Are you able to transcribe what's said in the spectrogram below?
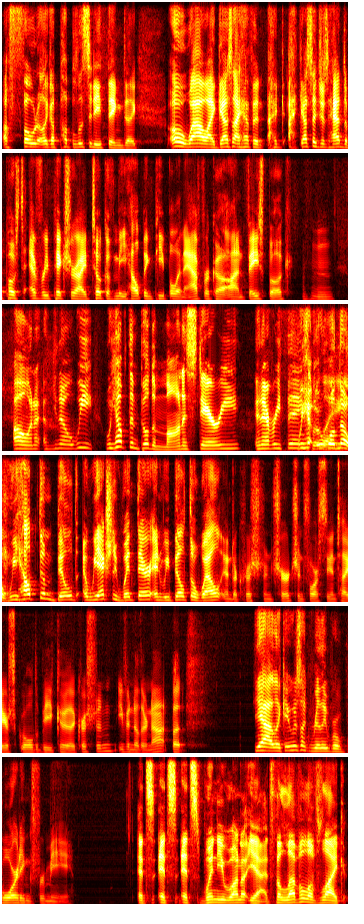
a photo, like a publicity thing. To like, oh wow, I guess I haven't. I, I guess I just had to post every picture I took of me helping people in Africa on Facebook. Mhm. Oh, and uh, you know, we we helped them build a monastery and everything. We but, well, no, we helped them build. We actually went there and we built a well and a Christian church and forced the entire school to be uh, Christian, even though they're not. But yeah, like it was like really rewarding for me. It's it's it's when you want to yeah, it's the level of like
